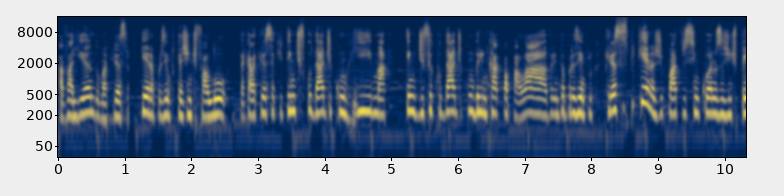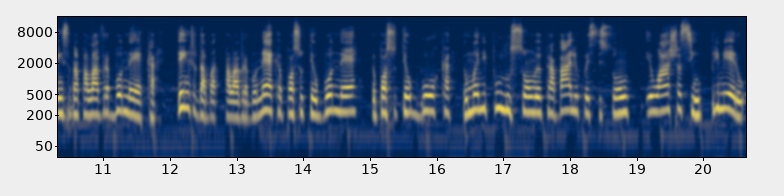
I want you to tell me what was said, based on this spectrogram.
avaliando uma criança pequena, por exemplo, que a gente falou daquela criança que tem dificuldade com rima, tem dificuldade com brincar com a palavra. Então, por exemplo, crianças pequenas de 4 e 5 anos, a gente pensa na palavra boneca. Dentro da palavra boneca, eu posso ter o boné, eu posso ter o boca, eu manipulo o som, eu trabalho com esse som. Eu acho assim, primeiro,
